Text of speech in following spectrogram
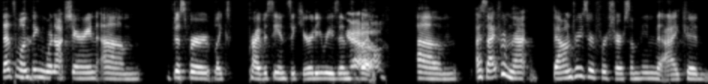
that's one thing we're not sharing, um, just for like privacy and security reasons. Yeah. But um, aside from that, boundaries are for sure something that I could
